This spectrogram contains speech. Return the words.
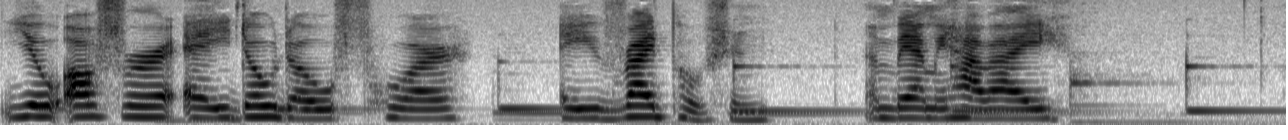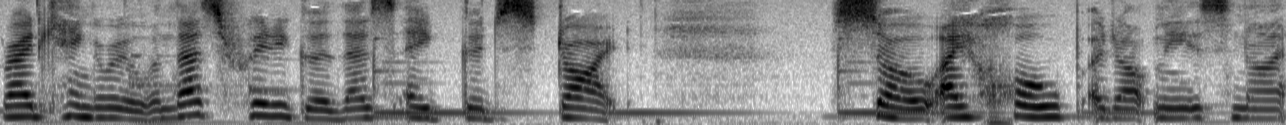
you offer a dodo for a ride potion, and bam, you have a ride kangaroo, and that's pretty good. That's a good start. So I hope Adopt Me is not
